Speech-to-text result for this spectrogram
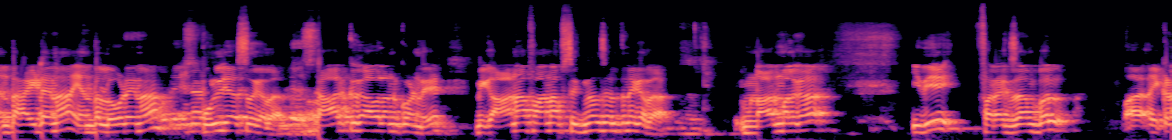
ఎంత హైట్ అయినా ఎంత లోడ్ అయినా పుల్ చేస్తుంది కదా. టార్క్ కావాలనుకోండి మీకు on off on off signals వెళ్తున్నాయి కదా. నార్మల్గా ఇది ఫర్ ఎగ్జాంపుల్ ఇక్కడ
